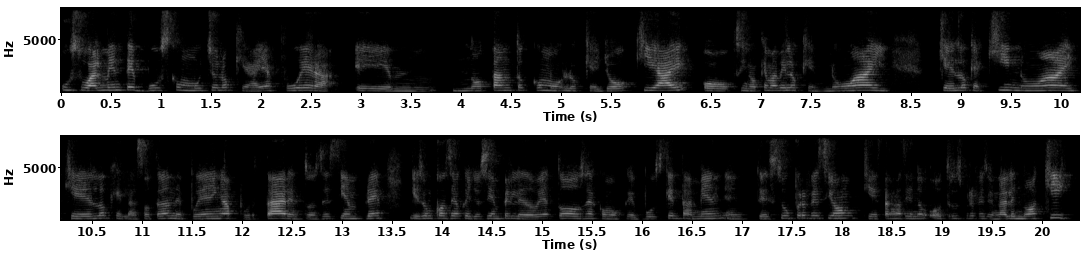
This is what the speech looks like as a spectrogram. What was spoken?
usualmente busco mucho lo que hay afuera, em, no tanto como lo que yo aquí hay, o, sino que más bien lo que no hay qué es lo que aquí no hay, qué es lo que las otras me pueden aportar. Entonces siempre, y es un consejo que yo siempre le doy a todos, o sea, como que busquen también de su profesión qué están haciendo otros profesionales, no aquí.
